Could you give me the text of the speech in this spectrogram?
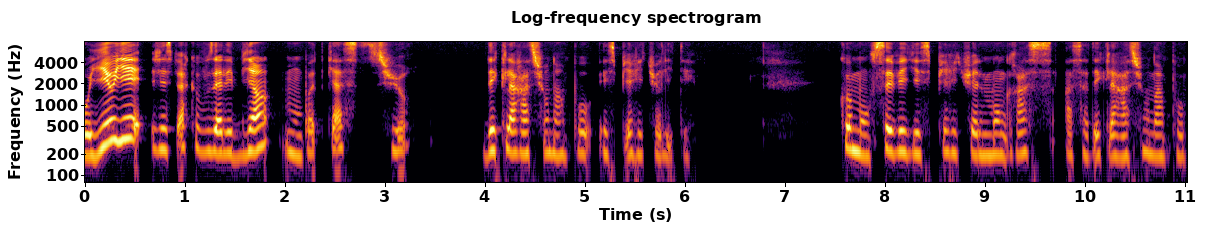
Oyez, oyez, j'espère que vous allez bien. Mon podcast sur déclaration d'impôt et spiritualité. Comment s'éveiller spirituellement grâce à sa déclaration d'impôt.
